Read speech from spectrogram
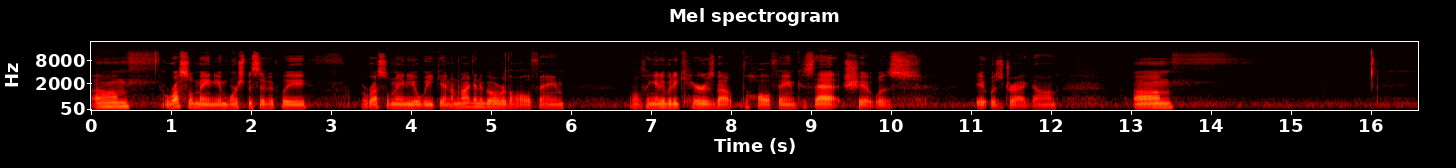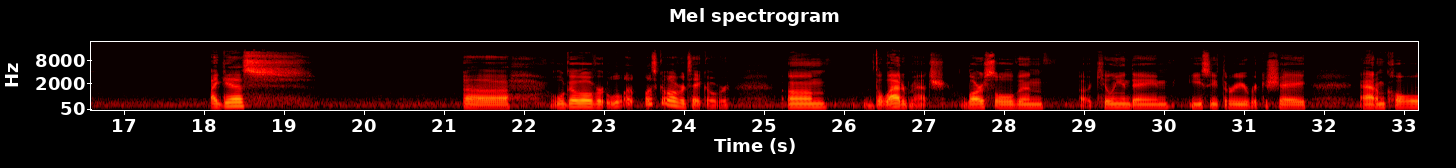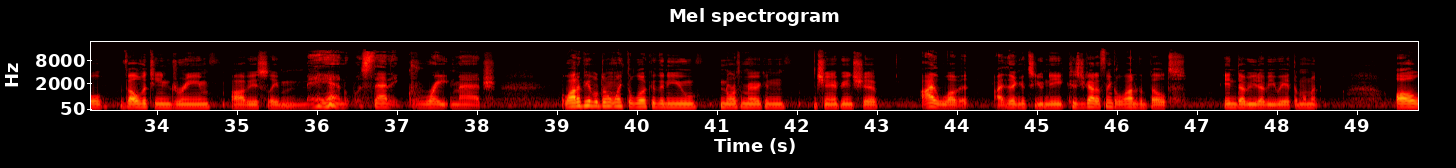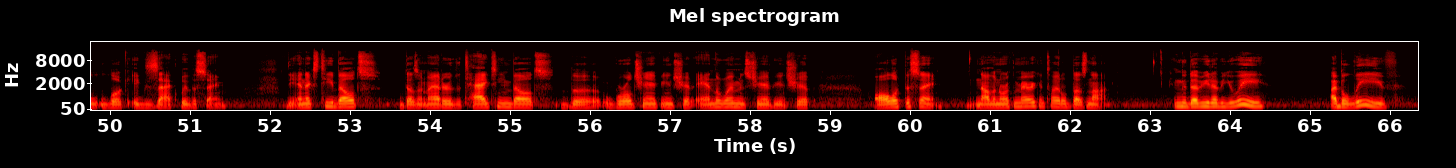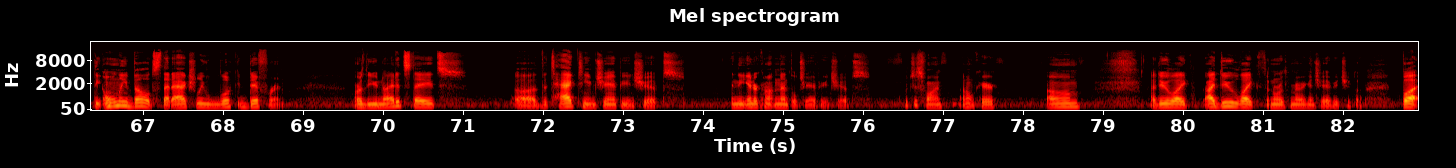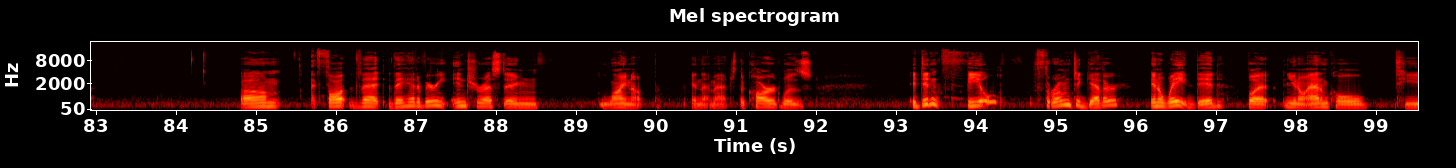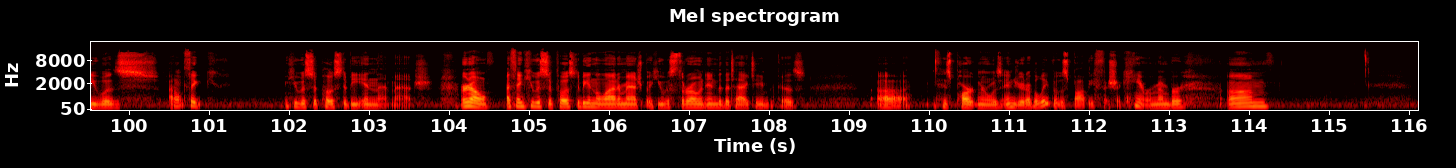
um, WrestleMania, more specifically, WrestleMania weekend. I'm not gonna go over the Hall of Fame. I don't think anybody cares about the Hall of Fame because that shit was, it was dragged on. Um, I guess uh we'll go over let's go over takeover. Um the ladder match. Lars Sullivan, uh, Killian Dain, EC3, Ricochet, Adam Cole, Velveteen Dream, obviously. Man, was that a great match. A lot of people don't like the look of the new North American Championship. I love it. I think it's unique because you got to think a lot of the belts in WWE at the moment all look exactly the same. The NXT belts doesn't matter, the tag team belts, the world championship and the women's championship all look the same. Now the North American title does not. In the WWE, I believe the only belts that actually look different are the United States, uh, the tag team championships, and the Intercontinental championships which is fine. I don't care. Um, I do like I do like the North American Championship though, but um, I thought that they had a very interesting lineup in that match. The card was it didn't feel thrown together in a way it did, but you know Adam Cole he was I don't think he was supposed to be in that match. Or no, I think he was supposed to be in the ladder match, but he was thrown into the tag team because uh, his partner was injured. I believe it was Bobby Fish. I can't remember. Um,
